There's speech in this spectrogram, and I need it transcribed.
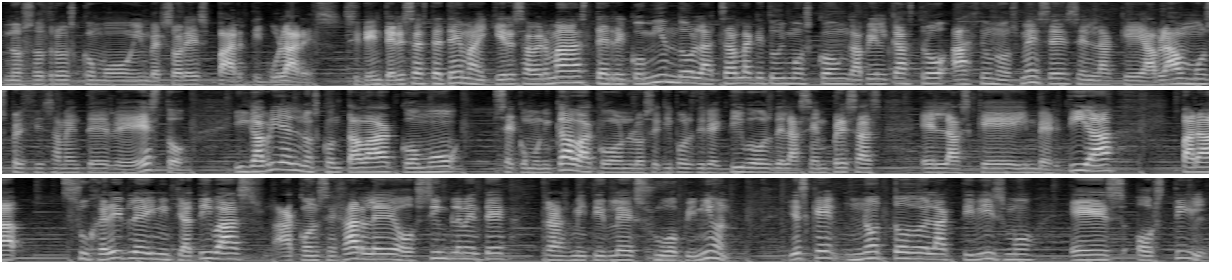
nosotros como inversores particulares. Si te interesa este tema y quieres saber más, te recomiendo la charla que tuvimos con Gabriel Castro hace unos meses en la que hablábamos precisamente de esto. Y Gabriel nos contaba cómo se comunicaba con los equipos directivos de las empresas en las que invertía para sugerirle iniciativas, aconsejarle o simplemente transmitirle su opinión. Y es que no todo el activismo es hostil,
